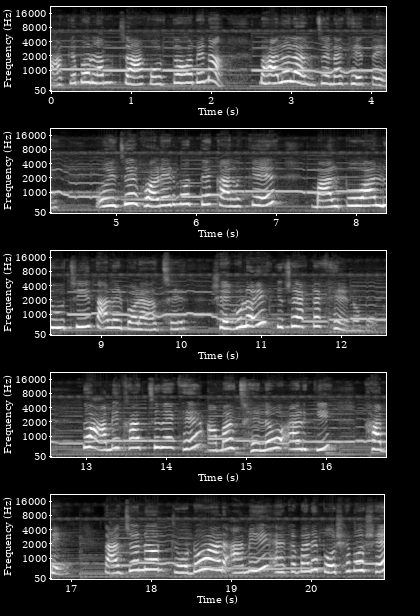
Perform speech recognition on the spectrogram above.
মাকে বললাম চা করতে হবে না ভালো লাগছে না খেতে। ওই যে ঘরের মধ্যে কালকে মালপোয়া, লুচি, তালের বড়া আছে, সেগুলোই কিছু একটা খেয়ে নেব। তো আমি খাচ্ছি দেখে আমার ছেলেও আর কি খাবে। তার জন্য টোডো আর আমি একেবারে বসে বসে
